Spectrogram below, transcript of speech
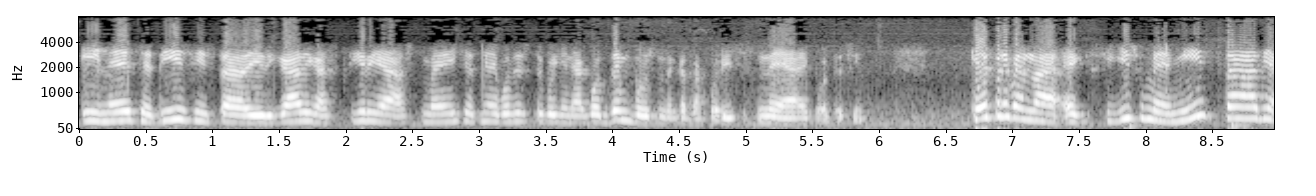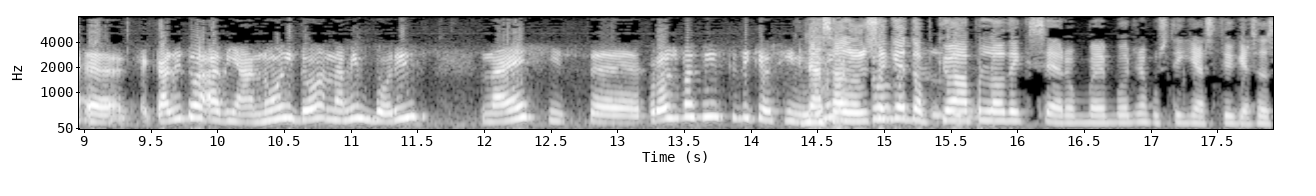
Οι νέες αιτήσεις στα ειδικά δικαστήρια, ας πούμε, είχες μια υπόθεση στο οικογενειακό, δεν μπορούσε να την καταχωρήσει. Νέα υπόθεση. Και έπρεπε να εξηγήσουμε εμείς ε, κάτι το αδιανόητο να μην μπορείς να έχεις ε, πρόσβαση στη δικαιοσύνη. Να σας ρωτήσω και το πιο απλό, δεν ξέρω, μπορεί να ακουστεί για αστείο για σας.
